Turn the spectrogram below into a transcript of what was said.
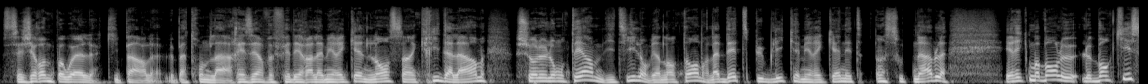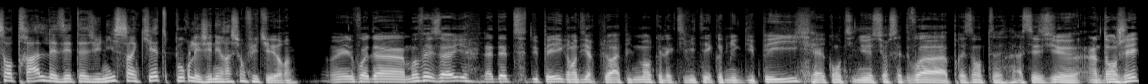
C'est Jérôme Powell qui parle. Le patron de la Réserve fédérale américaine lance un cri d'alarme. Sur le long terme, dit-il, on vient de l'entendre, la dette publique américaine est insoutenable. Éric Mauban, le, le banquier central des États-Unis, s'inquiète pour les générations futures. Oui, il voit d'un mauvais œil la dette du pays grandir plus rapidement que l'activité économique du pays. Continuer sur cette voie présente à ses yeux un danger.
